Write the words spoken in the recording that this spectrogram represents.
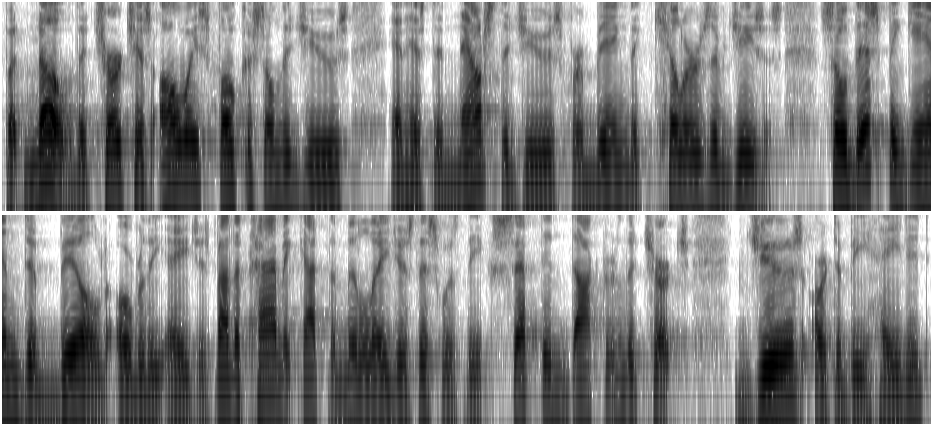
But no, the church has always focused on the Jews and has denounced the Jews for being the killers of Jesus. So this began to build over the ages. By the time it got to the Middle Ages, this was the accepted doctrine of the church. Jews are to be hated,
